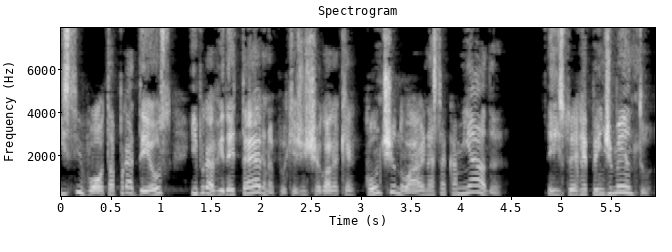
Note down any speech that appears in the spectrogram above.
e se volta para Deus e para a vida eterna, porque a gente agora quer continuar nessa caminhada. Isso é arrependimento.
